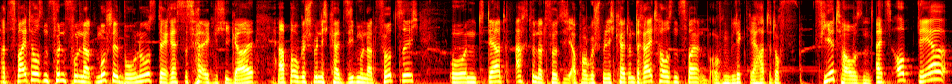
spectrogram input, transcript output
hat 2500 Muschelbonus. Der Rest ist ja eigentlich egal. Abbaugeschwindigkeit 740. Und der hat 840 Abbaugeschwindigkeit und 3200... Augenblick, der hatte doch 4000. Als ob der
